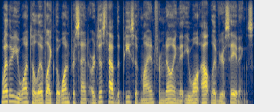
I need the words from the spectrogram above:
Whether you want to live like the 1% or just have the peace of mind from knowing that you won't outlive your savings,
